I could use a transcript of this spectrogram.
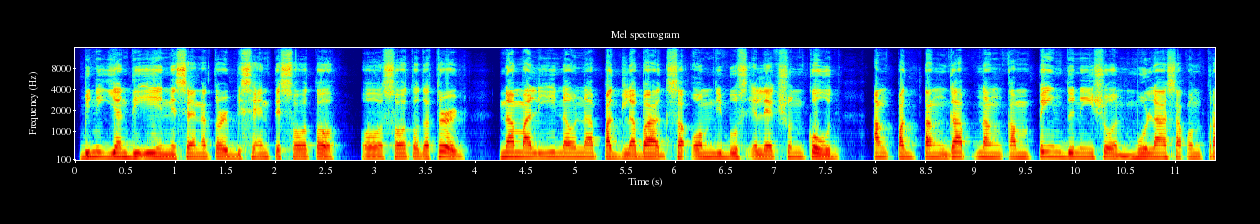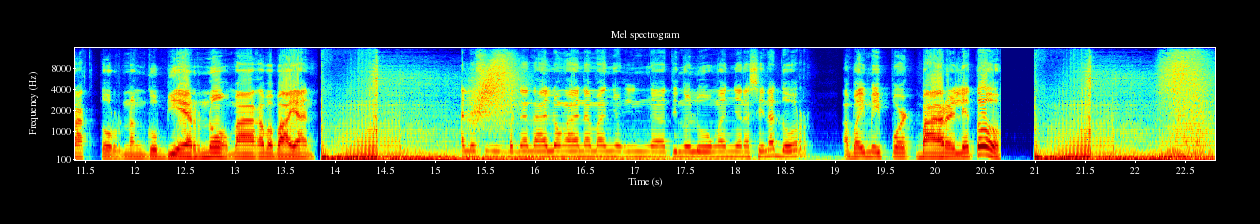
binigyan diin ni Senator Vicente Soto o Soto III na malinaw na paglabag sa Omnibus Election Code ang pagtanggap ng campaign donation mula sa kontraktor ng gobyerno, mga kababayan. Ano si Baganalo nga naman yung uh, tinulungan niya na senador, abay may pork barrel ito.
